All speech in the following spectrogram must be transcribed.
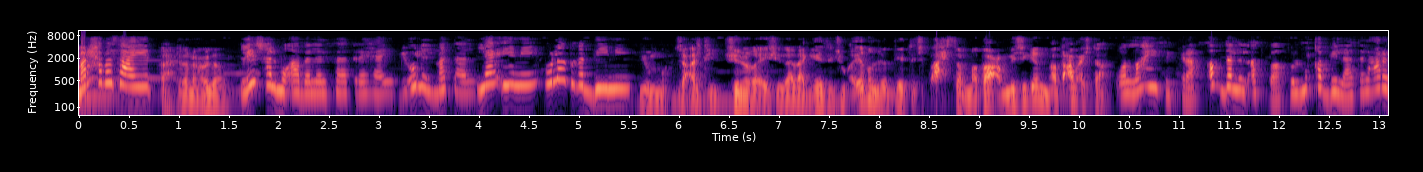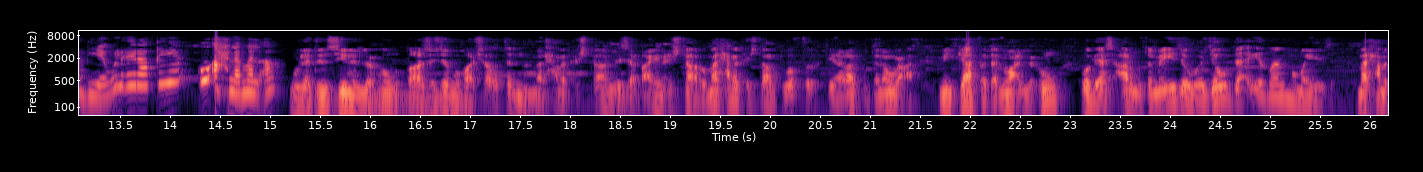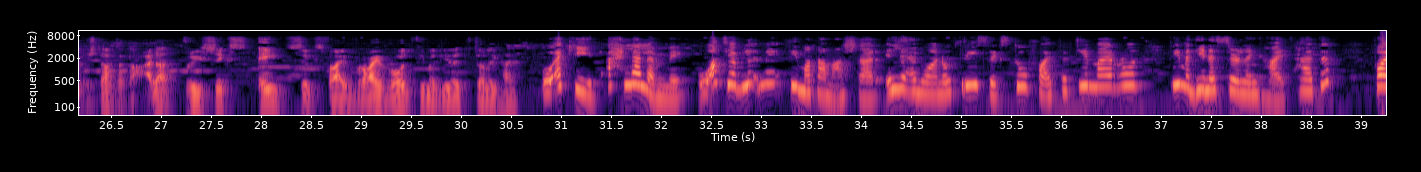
مرحبا سعيد. أهلا علا. ليش هالمقابلة الفاترة هي؟ بيقول المثل لاقيني ولا تغديني. يمه زعلتي. شنو رأيك إذا لقيتك وأيضا غديتك بأحسن مطاعم ميشيغان مطعم اشتار والله فكرة. أفضل الأطباق والمقبلات العربية والعراقية وأحلى ملقا ولا تنسين اللحوم الطازجة مباشرة من ملحمه أشتار لزباين أشتار. وملحمه أشتار توفر اختيارات متنوعة من كافة أنواع اللحوم وبأسعار متميزة وجودة أيضا مميزة. ملحمة إشتار تقع على 36865 راين رود في مدينة ستيرلينغ هايت وأكيد أحلى لمة وأطيب لقمة في مطعم عشتار اللي عنوانه 3625 15 مايل رود في مدينة ستيرلينغ هايت هاتف 586-698-2585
